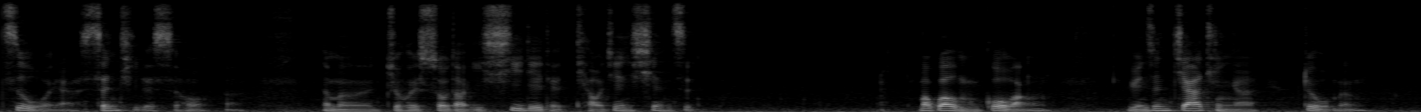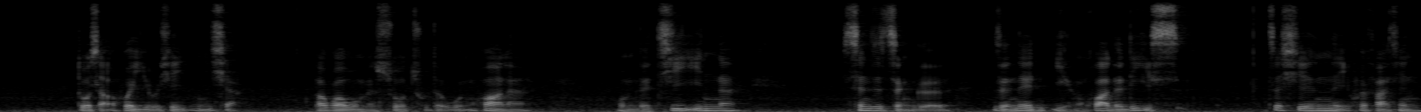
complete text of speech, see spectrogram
自我呀、身体的时候啊。那么就会受到一系列的条件限制，包括我们过往原生家庭啊，对我们多少会有一些影响，包括我们所处的文化啦，我们的基因呢，甚至整个人类演化的历史，这些你会发现，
